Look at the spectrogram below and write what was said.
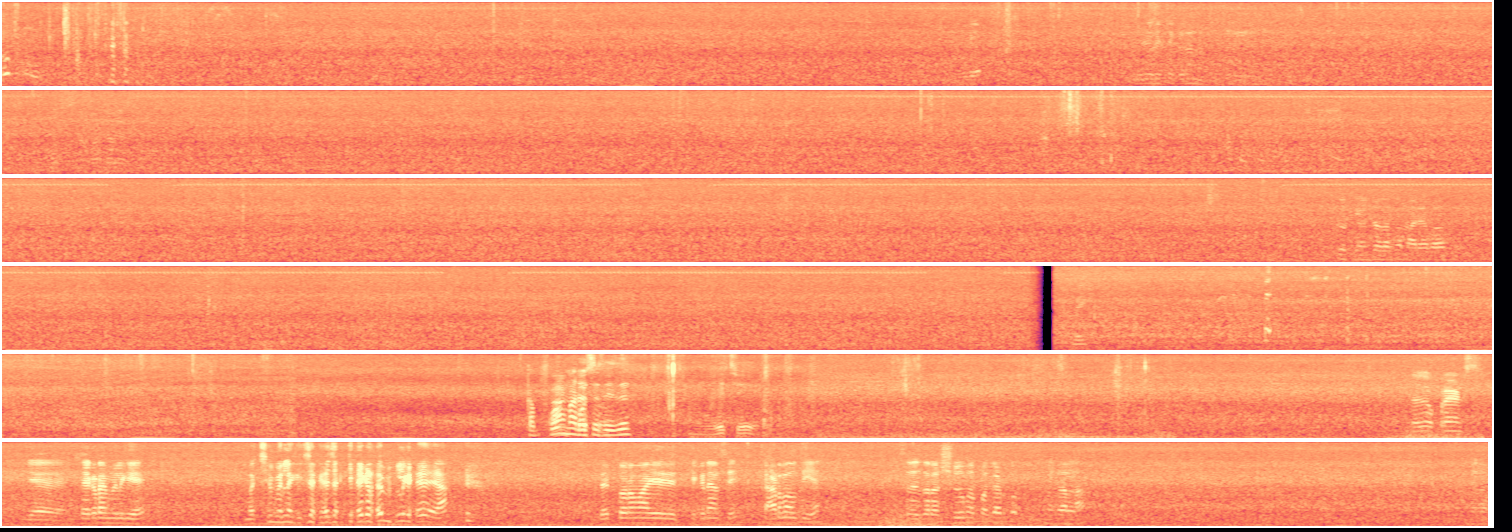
कि तो कैंसा था हमारे पास कब कौन मारे से इसको? ये छे देखो फ्रेंड्स ये खेकड़ा मिल गए। मच्छी मिलने की जगह जगह खेकड़ा मिल गए यार। देख तो रमा ये खेकड़ा से काट डालती है। इसे ज़रा शू में पकड़ को निकालना। देखो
